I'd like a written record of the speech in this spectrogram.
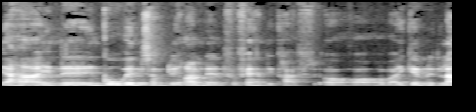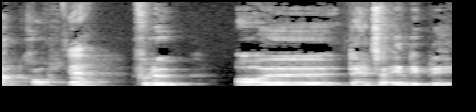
jeg har en, øh, en god ven, som blev ramt af en forfærdelig kræft, og, og, og var igennem et langt, hårdt Ja, forløb. Og øh, da han så endelig blev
